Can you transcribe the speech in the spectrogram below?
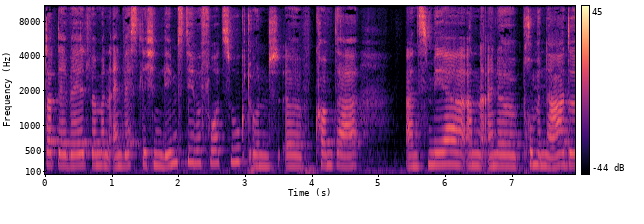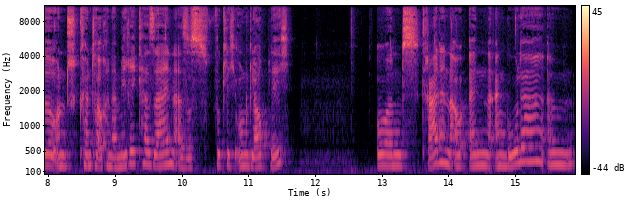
Stadt der Welt, wenn man einen westlichen Lebensstil bevorzugt und äh, kommt da ans Meer, an eine Promenade und könnte auch in Amerika sein. Also es ist wirklich unglaublich. Und gerade in, in Angola, ähm,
